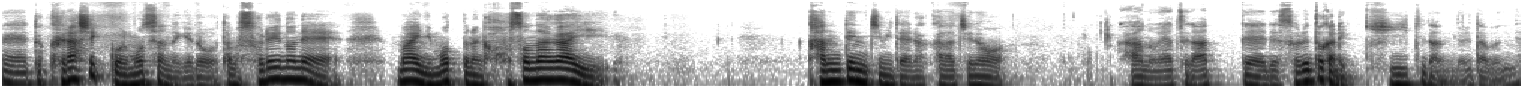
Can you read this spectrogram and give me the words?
えーと、クラシックを持ってたんだけど多分それのね前にもっとなんか細長い乾電池みたいな形のあのやつがあってでそれとかで聞いてたんだよね多分ね。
